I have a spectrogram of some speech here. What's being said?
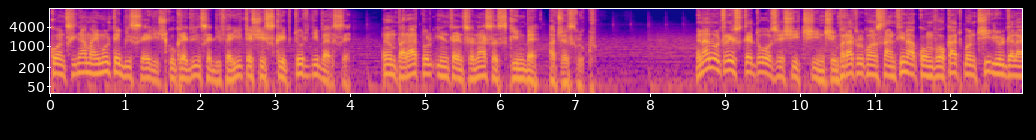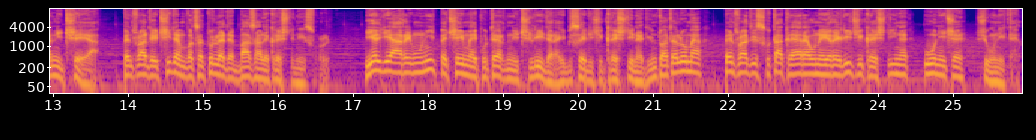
conținea mai multe biserici cu credințe diferite și scripturi diverse. Împăratul intenționa să schimbe acest lucru. În anul 325, împăratul Constantin a convocat conciliul de la Nicea pentru a decide învățăturile de bază ale creștinismului. El i-a reunit pe cei mai puternici lideri ai bisericii creștine din toată lumea pentru a discuta crearea unei religii creștine unice și unite.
